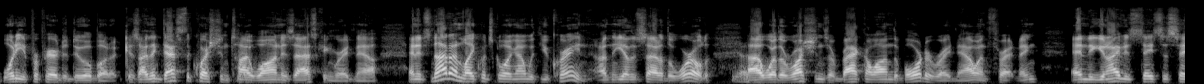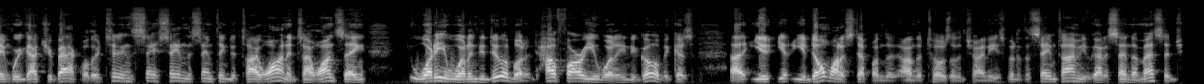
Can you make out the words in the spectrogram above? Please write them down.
"What are you prepared to do about it?" Because I think that's the question Taiwan is asking right now, and it's not unlike what's going on with Ukraine on the other side of the world, yes. Uh, where the Russians are back along the border right now and threatening, and the United States is saying, "We got your back." Well, they're saying the same thing to Taiwan, and Taiwan saying, what are you willing to do about it? How far are you willing to go? Because uh, you, you, you don't want to step on the on the toes of the Chinese, but at the same time, you've got to send a message.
